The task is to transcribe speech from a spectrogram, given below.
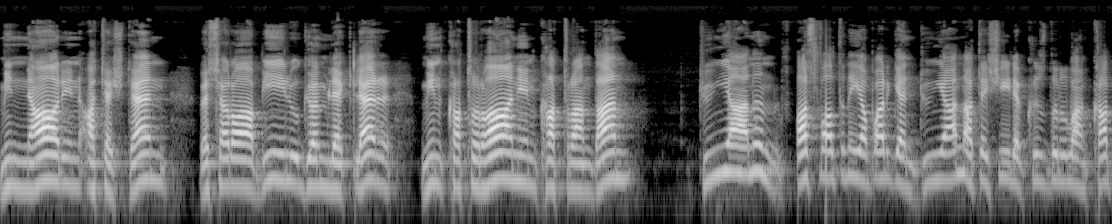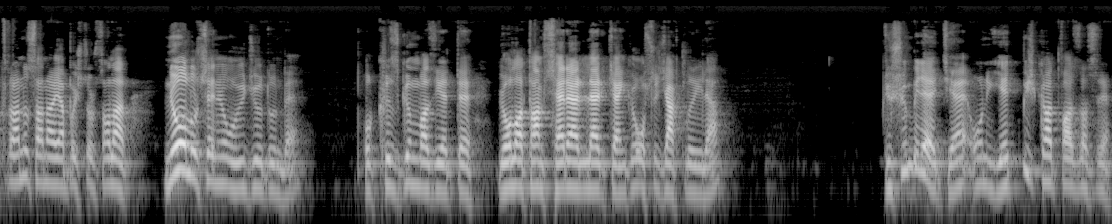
min narin ateşten ve serabilu gömlekler min katranin katrandan dünyanın asfaltını yaparken dünyanın ateşiyle kızdırılan katranı sana yapıştırsalar ne olur senin o vücudun be? O kızgın vaziyette yola tam sererlerken ki o sıcaklığıyla. Düşün bile onu 70 kat fazlası.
